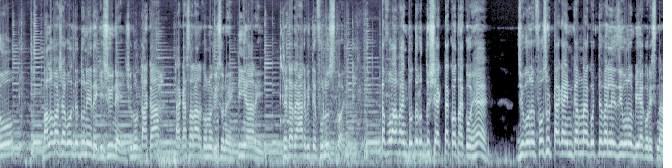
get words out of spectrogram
তো ভালোবাসা বলতে দুনিয়াতে কিছুই নেই, শুধু টাকা টাকা ছাড়া আর কোনো কিছু নেই, টিয়ারি, যেটারে আরবিতে ফুলুস কয়। ফোলাফাইন তোদের উদ্দেশ্যে একটা কথা কই হ্যাঁ? জীবনে প্রচুর টাকা ইনকাম না করতে পারলে জীবনে বিয়ে করিস না।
